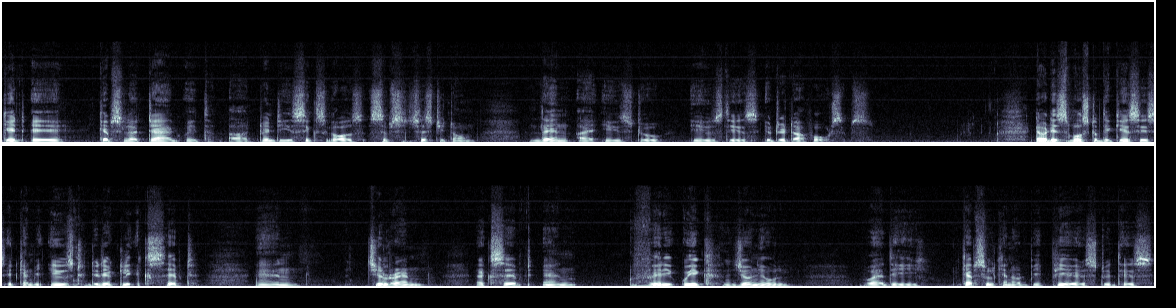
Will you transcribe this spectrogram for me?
get a capsular tag with uh, 26 gauge cystitome. Then I used to use these Utrata forceps. Nowadays, most of the cases it can be used directly except in children, except in very weak geniole where the capsule cannot be pierced with this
